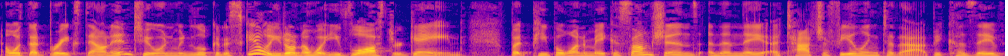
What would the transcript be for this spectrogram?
and what that breaks down into. And when you look at a scale, you don't know what you've lost or gained. But people want to make assumptions and then they attach a feeling to that because they've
